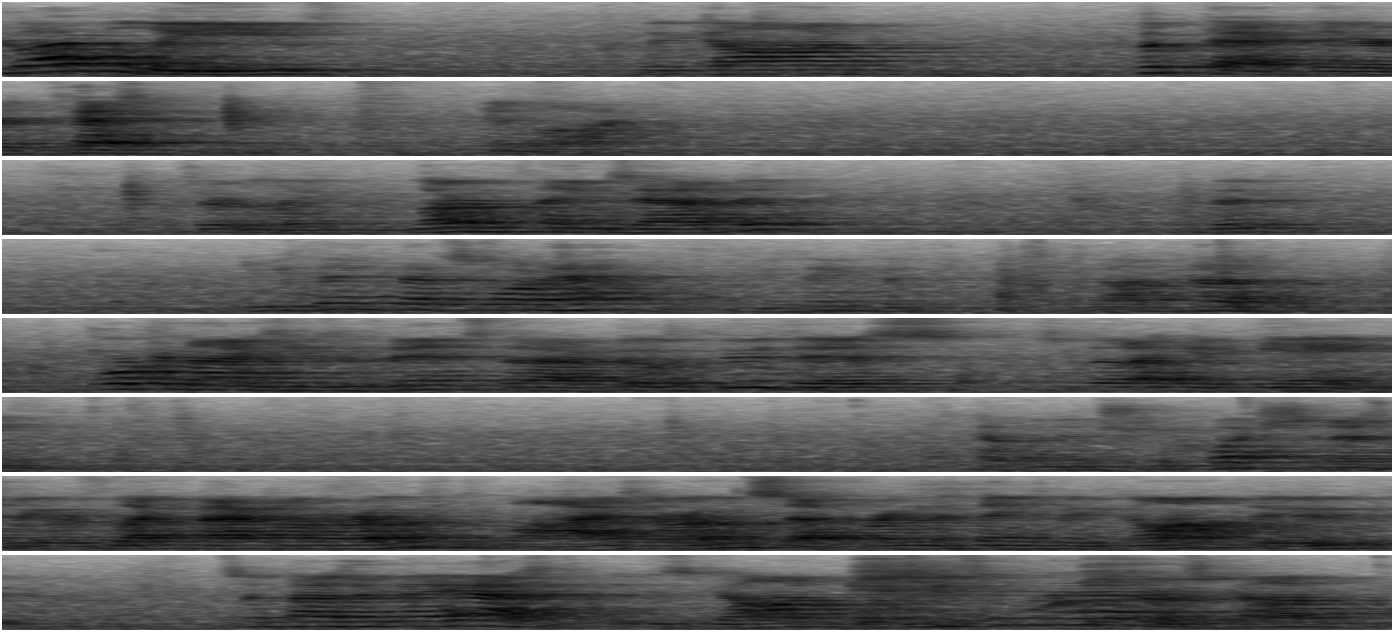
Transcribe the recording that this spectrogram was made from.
Do I believe that God put that there to test me in life? Certainly learn things out of it, but do you think that's what happened? Do you think that God kind of organized these events that I would go through this so that I could gain? It's kind of an interesting question as we reflect back on our own lives, our own suffering, the things we've gone through. Sometimes we may ask, is God using that or is God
